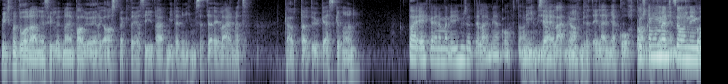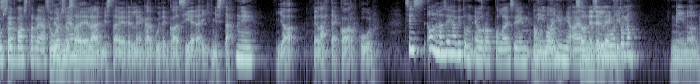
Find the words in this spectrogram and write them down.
Miksi me tuodaan esille näin paljon eri aspekteja siitä, että miten ihmiset ja eläimet käyttäytyy keskenään? Tai ehkä enemmän ihmiset eläimiä kohtaan. Niin, ihmisiä elä, joo. ihmiset eläimiä kohtaan. Koska mun mielestä se on niinku sit vastareaktio Suurin osa eläimistä ei edelleenkään kuitenkaan siedä ihmistä Niin. ja ne lähtee karkuun. Siis onhan se ihan vitun eurooppalaisiin Niin arvoihin on. ja Se on ajatuksiin edelleenkin- juurtunut. Niin on.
